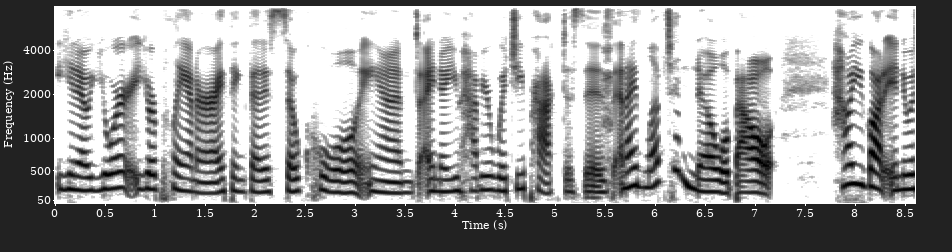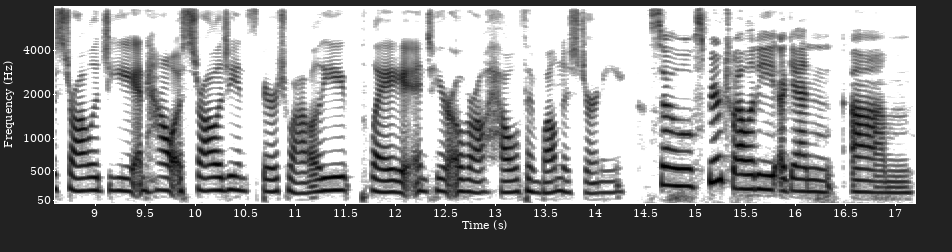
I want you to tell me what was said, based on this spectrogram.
you know, your your planner, I think that is so cool and I know you have your witchy practices and I'd love to know about how you got into astrology and how astrology and spirituality play into your overall health and wellness journey. So, spirituality again um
